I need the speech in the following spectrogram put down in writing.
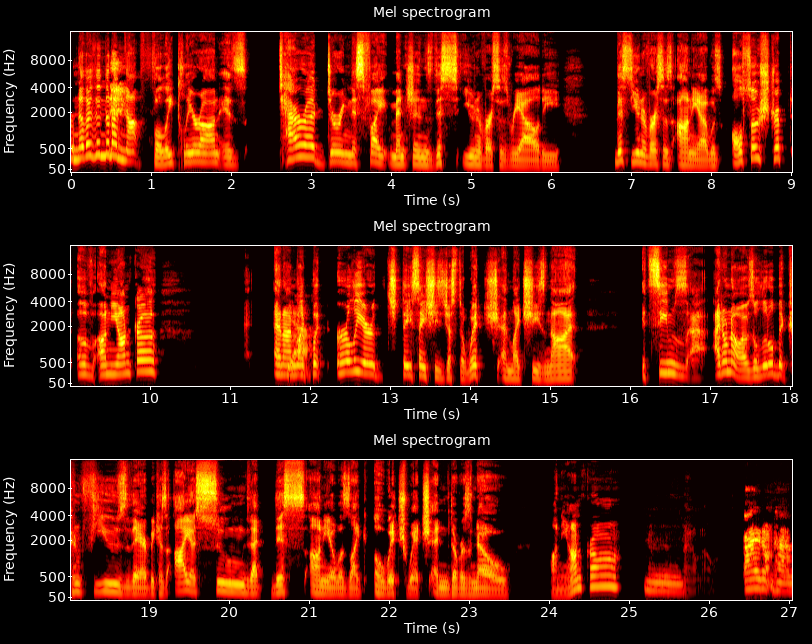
another thing that I'm not fully clear on is Tara during this fight mentions this universe's reality. This universe's Anya was also stripped of Anyanka. And I'm Yeah. like, but earlier they say she's just a witch and like she's not. It seems, I I don't know. I was a little bit confused there because I assumed that this Anya was like a witch witch and there was no Anyanka. Mm, I don't know. I don't have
